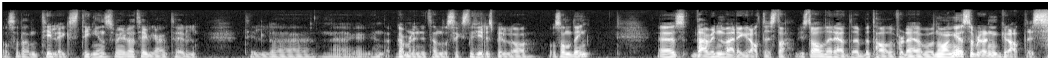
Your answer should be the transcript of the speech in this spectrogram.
altså den tilleggstingen som gir deg tilgang til, til gamle Nintendo 64-spill og, og sånne ting. Eh, Der vil den være gratis, da. Hvis du allerede betaler for det abonnementet, så blir den gratis.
